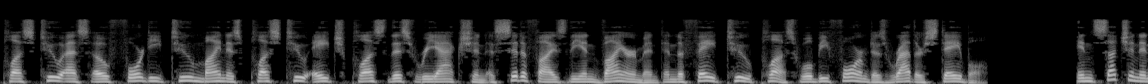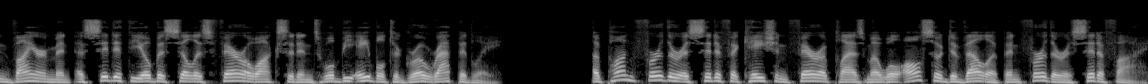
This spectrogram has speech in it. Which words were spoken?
plus 2SO42 minus plus 2H plus This reaction acidifies the environment and the Fe 2 plus will be formed as rather stable. In such an environment Acidithiobacillus ferrooxidans will be able to grow rapidly. Upon further acidification ferroplasma will also develop and further acidify.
